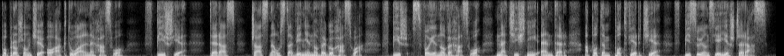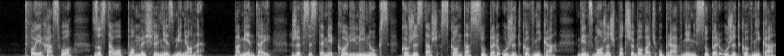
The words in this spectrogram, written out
poproszą Cię o aktualne hasło. Wpisz je. Teraz czas na ustawienie nowego hasła. Wpisz swoje nowe hasło, naciśnij Enter, a potem potwierdź je, wpisując je jeszcze raz. Twoje hasło zostało pomyślnie zmienione. Pamiętaj, że w systemie Kali Linux korzystasz z konta superużytkownika, więc możesz potrzebować uprawnień superużytkownika,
